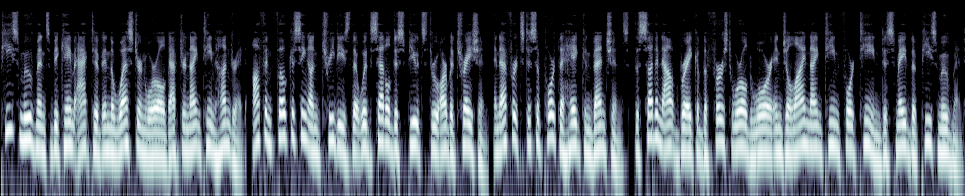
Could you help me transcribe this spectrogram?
Peace movements became active in the Western world after 1900, often focusing on treaties that would settle disputes through arbitration, and efforts to support the Hague Conventions. The sudden outbreak of the First World War in July 1914 dismayed the peace movement.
